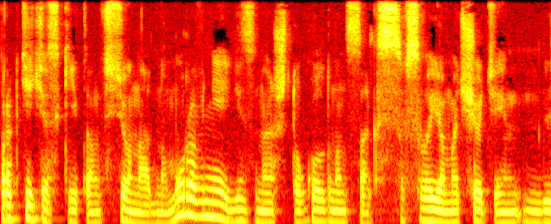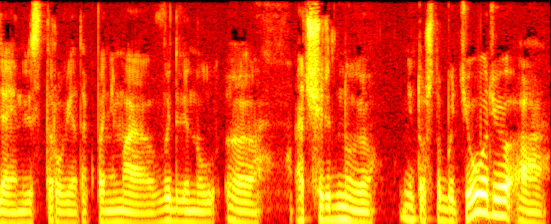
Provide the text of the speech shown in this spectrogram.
практически там все на одном уровне. Единственное, что Goldman Sachs в своем отчете для инвесторов, я так понимаю, выдвинул э, очередную не то чтобы теорию, а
